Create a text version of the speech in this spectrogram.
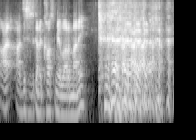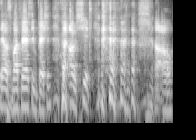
I, I, this is going to cost me a lot of money. that was my first impression. But, oh shit! oh.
